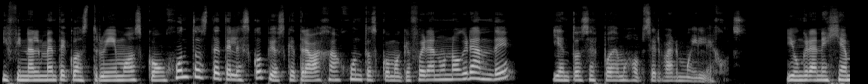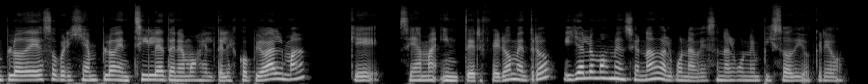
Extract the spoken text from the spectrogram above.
y finalmente construimos conjuntos de telescopios que trabajan juntos como que fueran uno grande y entonces podemos observar muy lejos. Y un gran ejemplo de eso, por ejemplo, en Chile tenemos el telescopio ALMA, que se llama interferómetro, y ya lo hemos mencionado alguna vez en algún episodio, creo,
